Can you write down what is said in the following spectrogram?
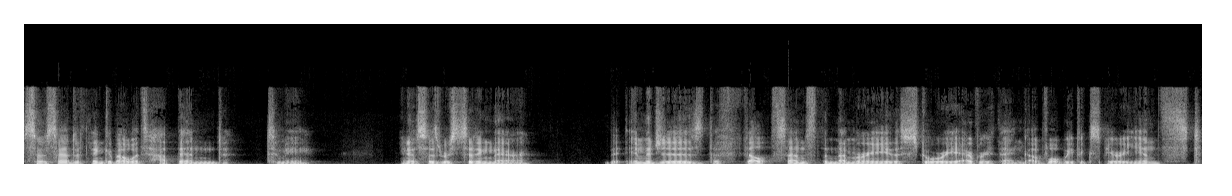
So sad to think about what's happened to me. You know, it says we're sitting there, the images, the felt sense, the memory, the story, everything of what we've experienced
